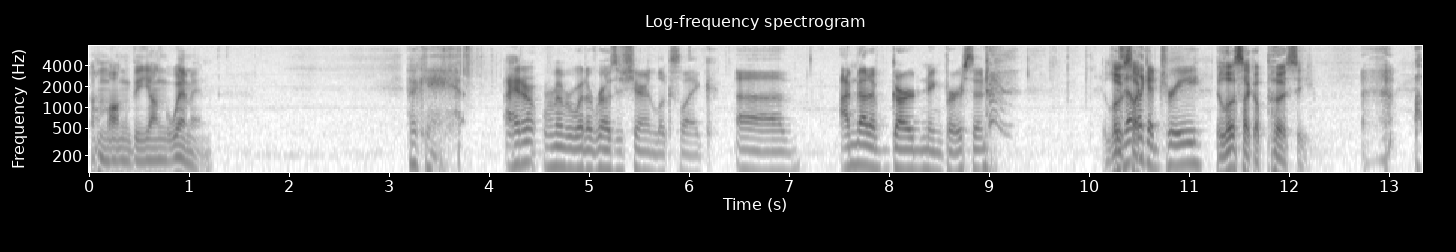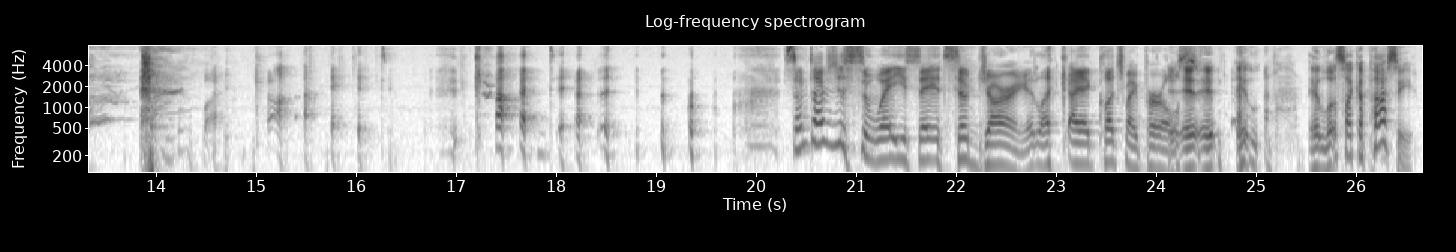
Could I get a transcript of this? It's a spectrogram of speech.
among the young women. Okay. I don't remember what a rose of Sharon looks like. Uh, I'm not a gardening person. It Is looks that like, like, a tree? it looks like a pussy. My God. God damn it. Sometimes just the way you say it's so jarring. It like I clutch my pearls. It it, it, it looks like a pussy.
